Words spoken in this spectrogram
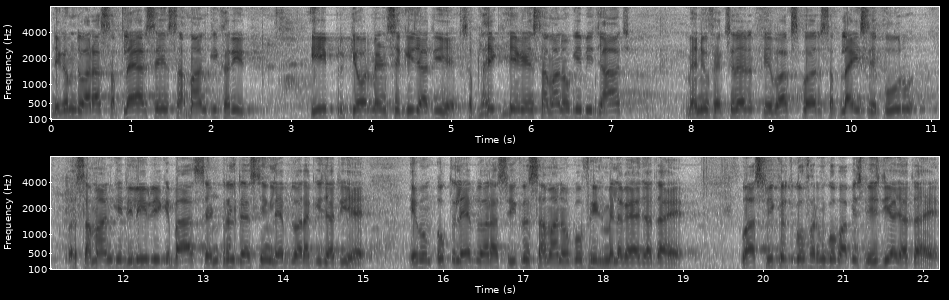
निगम द्वारा सप्लायर से सामान की खरीद ई प्रिक्योरमेंट से की जाती है। सप्लाई किए गए सामानों की भी जाँच मैन्युफैक्चरर के वर्क्स पर सप्लाई से पूर्व व सामान की डिलीवरी के बाद सेंट्रल टेस्टिंग लैब द्वारा की जाती है एवं उक्त लैब द्वारा स्वीकृत सामानों को फ़ील्ड में लगाया जाता है। व स्वीकृत को फर्म को वापस भेज दिया जाता है।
